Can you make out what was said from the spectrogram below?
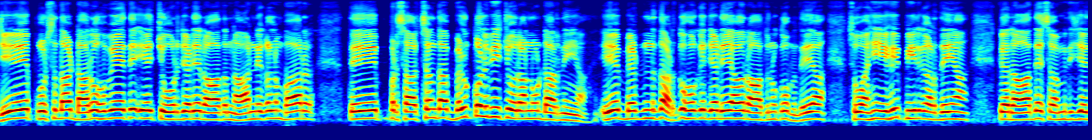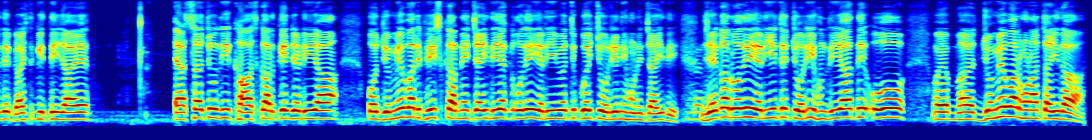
ਜੇ ਪੁਲਿਸ ਦਾ ਡਰ ਹੋਵੇ ਤੇ ਇਹ ਚੋਰ ਜਿਹੜੇ ਰਾਤ ਨਾ ਨਿਕਲਣ ਬਾਹਰ ਤੇ ਪ੍ਰਸ਼ਾਸਨ ਦਾ ਬਿਲਕੁਲ ਵੀ ਚੋਰਾਂ ਨੂੰ ਡਰ ਨਹੀਂ ਆ। ਇਹ ਬਿਨ ਨਿਧੜਕ ਹੋ ਕੇ ਜਿਹੜੇ ਆ ਉਹ ਰਾਤ ਨੂੰ ਘੁੰਮਦੇ ਆ। ਸੋ ਅਸੀਂ ਇਹ ਅਪੀਲ ਕਰਦੇ ਆ ਕਿ ਰਾਤ ਦੇ ਸਮੇਂ ਦੀ ਜਿਹੜੀ ਗਸ਼ਤ ਕੀਤੀ ਜਾਏ ਐਸਐਚਓ ਦੀ ਖਾਸ ਕਰਕੇ ਜਿਹੜੀ ਆ ਉਹ ਜ਼ਿੰਮੇਵਾਰੀ ਫਿਕਸ ਕਰਨੀ ਚਾਹੀਦੀ ਆ ਕਿ ਉਹਦੇ ਏਰੀਆ ਵਿੱਚ ਕੋਈ ਚੋਰੀ ਨਹੀਂ ਹੋਣੀ ਚਾਹੀਦੀ। ਜੇਕਰ ਉਹਦੇ ਏਰੀਆ 'ਚ ਚੋਰੀ ਹੁੰਦੀ ਆ ਤੇ ਉਹ ਅ, ਜ਼ਿੰਮੇਵਾਰ ਹੋਣਾ ਚਾਹੀਦਾ।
